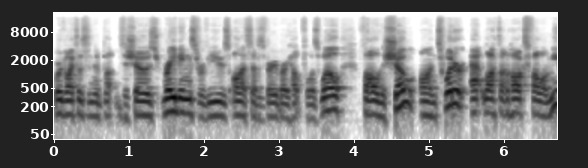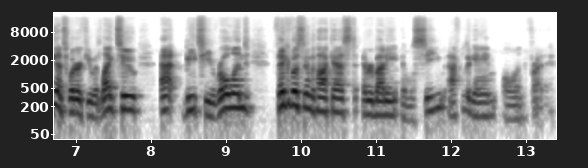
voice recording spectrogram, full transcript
or if you like to listen to the shows, ratings, reviews, all that stuff is very, very helpful as well. Follow the show on Twitter at Locked On Hawks. Follow me on Twitter if you would like to at BT Rowland. Thank you for listening to the podcast, everybody, and we'll see you after the game on Friday.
